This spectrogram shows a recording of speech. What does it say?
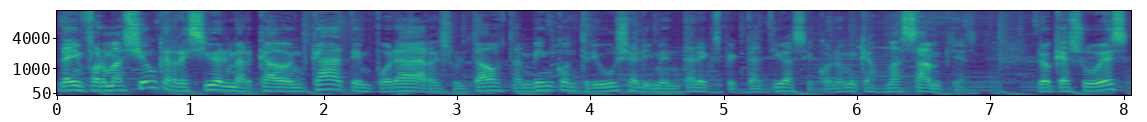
La información que recibe el mercado en cada temporada de resultados también contribuye a alimentar expectativas económicas más amplias, lo que a su vez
